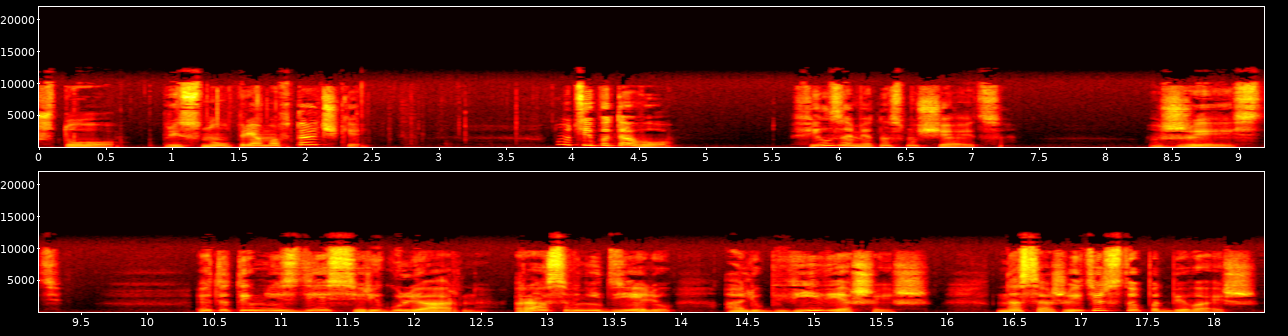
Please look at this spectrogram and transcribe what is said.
Что, приснул прямо в тачке? Ну, типа того. Фил заметно смущается. Жесть. Это ты мне здесь регулярно, раз в неделю, о любви вешаешь, на сожительство подбиваешь,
